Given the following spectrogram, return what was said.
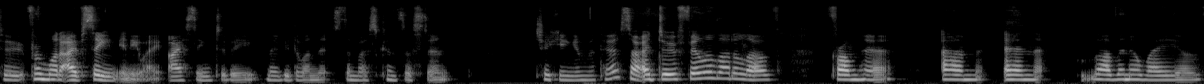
to, from what I've seen anyway, I seem to be maybe the one that's the most consistent checking in with her. So I do feel a lot of love from her, um, and love in a way of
